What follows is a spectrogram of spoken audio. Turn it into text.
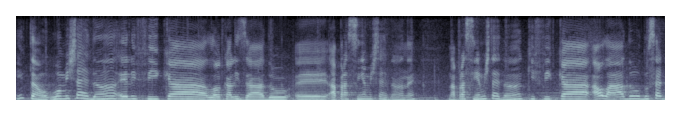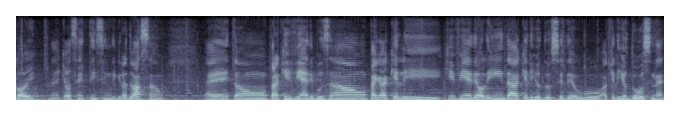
Então, o Amsterdã, ele fica localizado, é, a pracinha Amsterdã, né? Na pracinha Amsterdã, que fica ao lado do Segoi, né? Que é o Centro de Ensino de Graduação. É, então, para quem vier de busão, pegar aquele. Quem vier de Olinda, aquele Rio Doce CDU, aquele Rio Doce, né?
